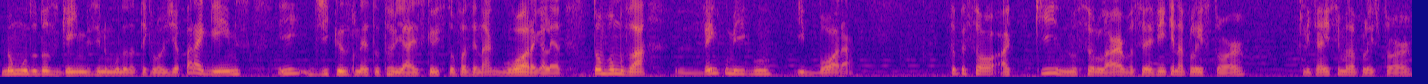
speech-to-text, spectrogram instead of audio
no mundo dos games e no mundo da tecnologia para games e dicas, né, tutoriais que eu estou fazendo agora, galera. Então vamos lá, vem comigo e bora! Então pessoal, aqui no celular você vai vir aqui na Play Store, clicar em cima da Play Store,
